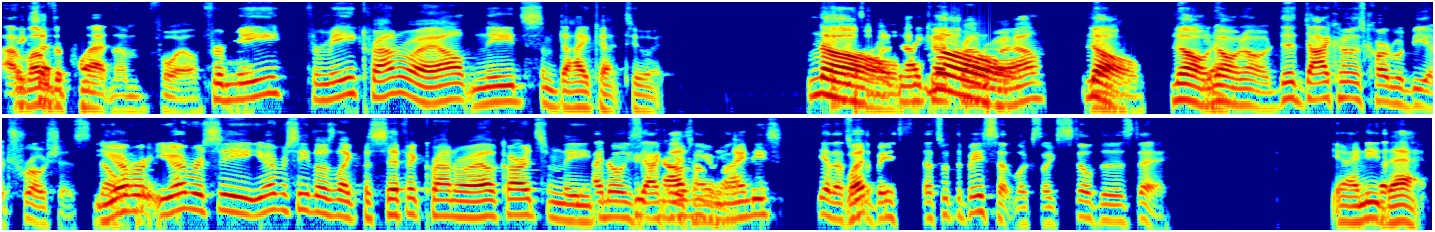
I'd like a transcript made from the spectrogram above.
I love the platinum foil. For me, for me, Crown Royale needs some die cut to it. No, it's not a die cut Crown no, Royale. No, no, Yeah. no, no. The die cut on this card would be atrocious. No, you ever you ever see you ever see those like Pacific Crown Royale cards from the I know exactly what you're talking about. 90s? Yeah, that's what? What? the base. That's what the base set looks like still to this day. Yeah, I need That- that.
